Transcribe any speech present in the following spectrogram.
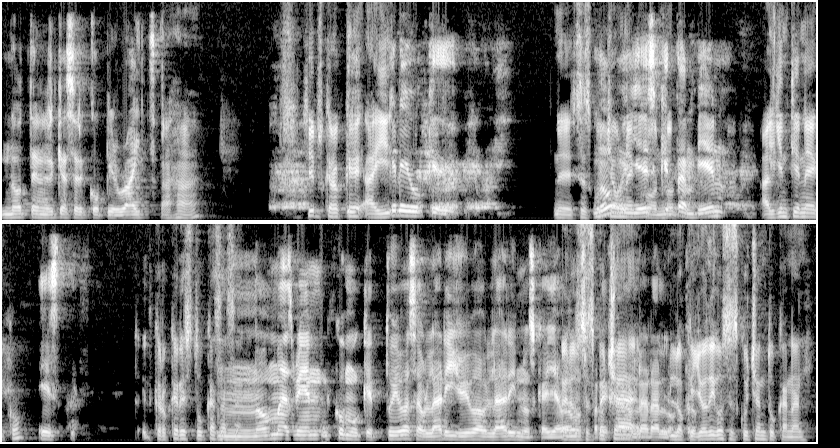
no tener que hacer copyright. Ajá. Sí, pues creo que ahí. Creo que eh, se escucha un eco. Y es que también. ¿Alguien tiene eco? Este, Creo que eres tú, Casasa. No, más bien como que tú ibas a hablar y yo iba a hablar y nos callábamos Pero se escucha, Lo que yo digo se escucha en tu canal.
